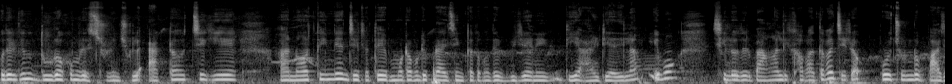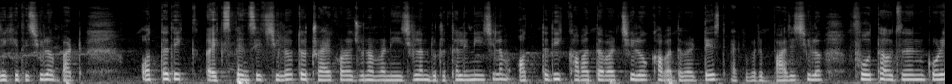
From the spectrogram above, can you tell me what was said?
ওদের কিন্তু দু রকম রেস্টুরেন্ট ছিল। একটা হচ্ছে গিয়ে নর্থ ইন্ডিয়ান যেটাতে মোটামুটি প্রাইসিংটা তোমাদের বিরিয়ানি দিয়ে আইডিয়া দিলাম এবং ছিল ওদের বাঙালি খাবার দাবার যেটা প্রচণ্ড বাজে খেতে ছিল বাট অত্যাধিক এক্সপেন্সিভ ছিল। তো ট্রাই করার জন্য আমরা নিয়েছিলাম, দুটো থালি নিয়েছিলাম। অত্যাধিক খাবার দাবার ছিল খাবার দাবার টেস্ট একেবারে বাজে ছিল। ফোর থাউজেন্ড করে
